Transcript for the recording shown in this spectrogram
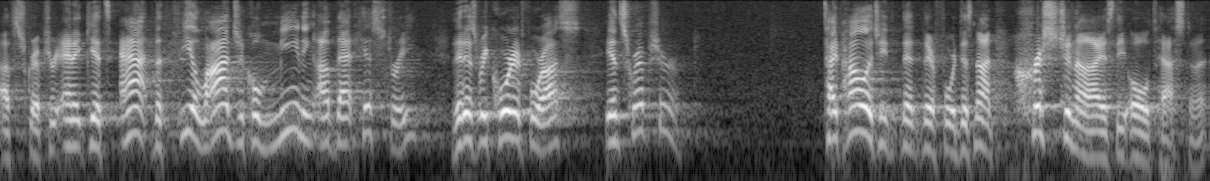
of Scripture, and it gets at the theological meaning of that history that is recorded for us in Scripture. Typology, therefore, does not Christianize the Old Testament.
